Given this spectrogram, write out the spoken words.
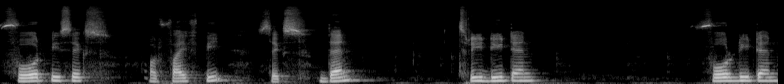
four P six और five P six. Then three D ten, four D ten,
